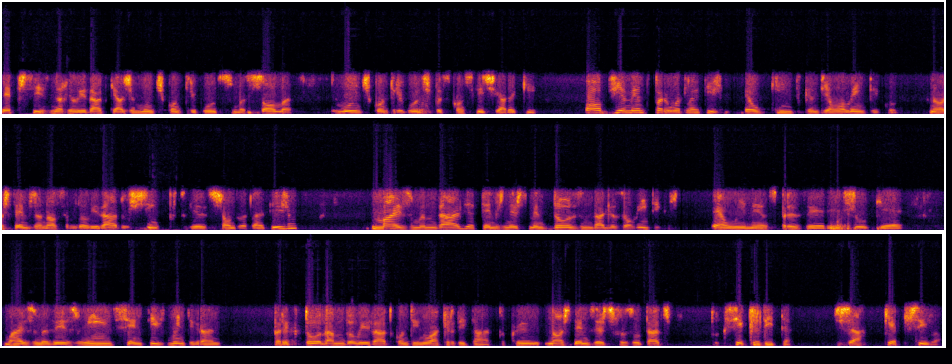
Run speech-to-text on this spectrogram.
É preciso, na realidade, que haja muitos contributos, uma soma de muitos contributos para se conseguir chegar aqui. Obviamente, para o atletismo, é o quinto campeão olímpico que nós temos na nossa modalidade, os cinco portugueses são do atletismo, mais uma medalha, temos neste momento 12 medalhas olímpicas, é um imenso prazer e julgo que é, mais uma vez, um incentivo muito grande para que toda a modalidade continue a acreditar, porque nós temos estes resultados porque se acredita já que é possível.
